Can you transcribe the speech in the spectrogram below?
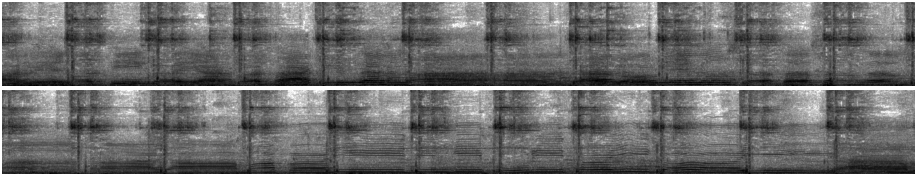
હરે નથી ગયા કથા કીર્તનમાં. ચાલો બેનું સતસંગમાં. આયામ કરી જિંદગી પૂરી થઈ ગઈ. કામ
